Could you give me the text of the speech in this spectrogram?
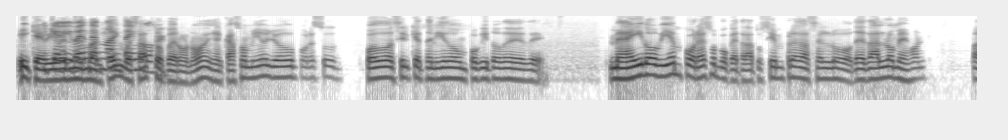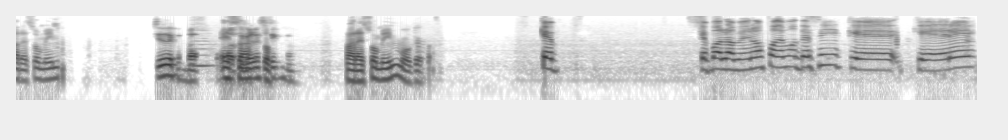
Y que Y que viven, del mantengo, mantengo. exacto, pero no, en el caso mío yo por eso puedo decir que he tenido un poquito de, de- Me ha ido bien por eso, porque trato siempre de hacerlo, de dar lo mejor, para eso mismo, Sí, de combatir el Exacto. estigma. para eso mismo. Que, que, que por lo menos podemos decir que, que eres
